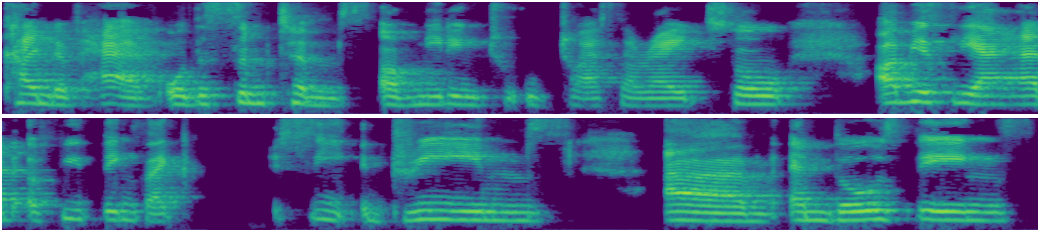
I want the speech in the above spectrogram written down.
kind of have or the symptoms of needing to uktwasa, right? So obviously I had a few things like see dreams um and those things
